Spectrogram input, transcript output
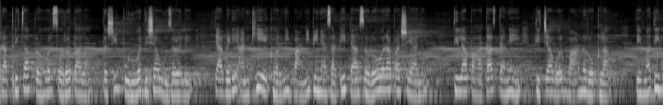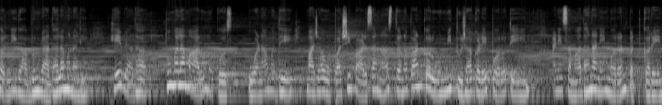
रात्रीचा प्रहर सरत आला तशी पूर्व दिशा उजळली. त्यावेळी आणखी एक हरणी पाणी पिण्यासाठी त्या सरोवरापाशी आली. तिला पाहताच त्याने तिच्यावर बाण रोखला. तेव्हा ती हरणी घाबरून व्याधाला म्हणाली हे व्याधा तू मला मारू नकोस. वनामध्ये माझ्या उपाशी पाळसांना स्तनपान करून मी तुझ्याकडे परत येईन आणि समाधानाने मरण पत्करेन.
